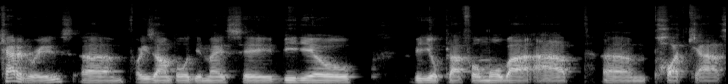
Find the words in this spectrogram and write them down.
categories. Um, for example, they might say video, video platform, mobile app, um, podcast.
